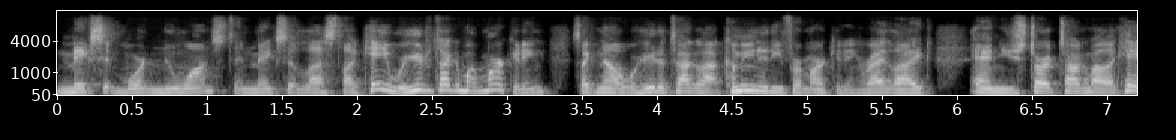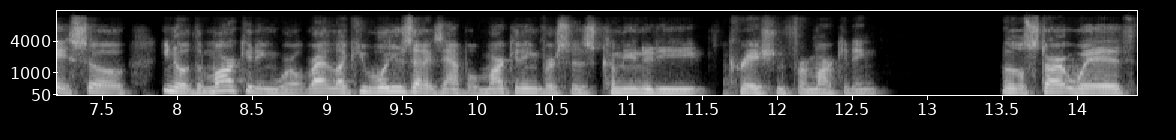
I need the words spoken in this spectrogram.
makes it more nuanced and makes it less like, hey, we're here to talk about marketing. It's like, no, we're here to talk about community for marketing, right? Like, and you start talking about like, hey, so, you know, the marketing world, right? Like you will use that example, marketing versus community creation for marketing. We'll start with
